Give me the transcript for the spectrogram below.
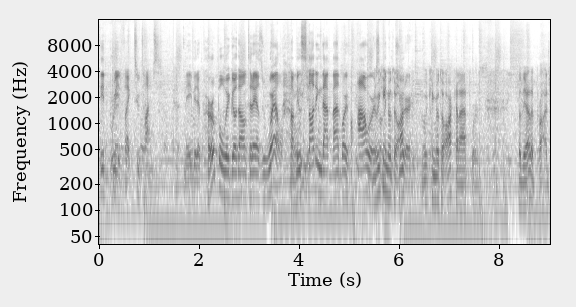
did breathe like two times. Maybe the purple will go down today as well. I've been yeah. studying that bad boy for hours we on can the go computer. to Ar- we can go to Arcal afterwards for the other proj.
